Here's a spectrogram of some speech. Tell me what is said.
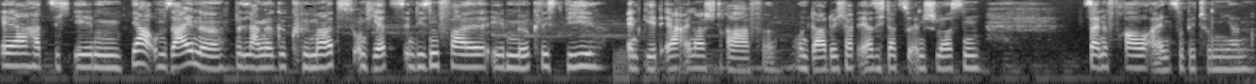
Er hat sich eben ja um seine Belange gekümmert und jetzt in diesem Fall eben möglichst wie entgeht er einer Strafe und dadurch hat er sich dazu entschlossen, seine Frau einzubetonieren.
